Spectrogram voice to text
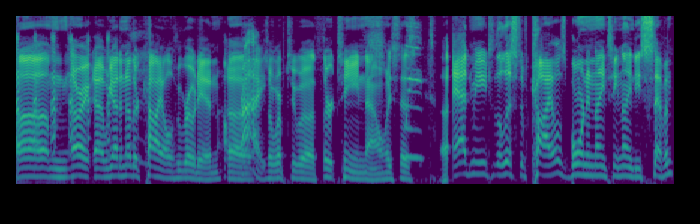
Um, all right, uh, we got another Kyle who wrote in. Uh, right. So we're up to uh, 13 now. He says, uh, add me to the list of Kyles, born in 1997,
